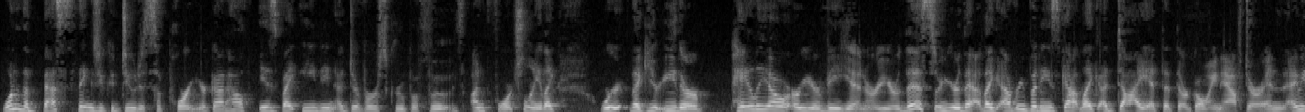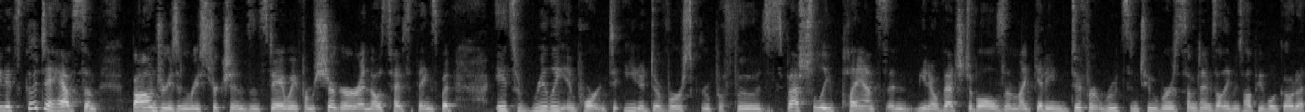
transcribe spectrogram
one of the best things you could do to support your gut health is by eating a diverse group of foods. Unfortunately, like we're like you're either paleo or you're vegan or you're this or you're that. Like everybody's got like a diet that they're going after. And I mean, it's good to have some boundaries and restrictions and stay away from sugar and those types of things. But it's really important to eat a diverse group of foods, especially plants and, you know, vegetables and like getting different roots and tubers. Sometimes I'll even tell people go to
